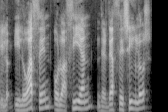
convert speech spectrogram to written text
Y lo, y lo hacen o lo hacían desde hace siglos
